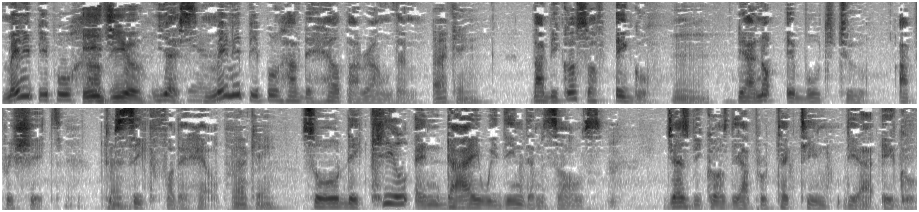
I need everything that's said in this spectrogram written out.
Many people have EGO. yes, many people have the help around them, Okay. but because of ego, mm. they are not able to appreciate, to seek for the help. Okay. So they kill and die within themselves just because they are protecting their ego.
